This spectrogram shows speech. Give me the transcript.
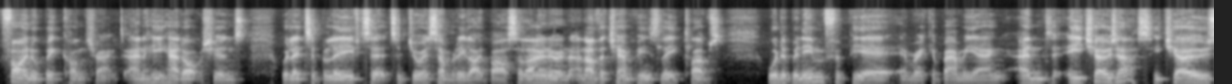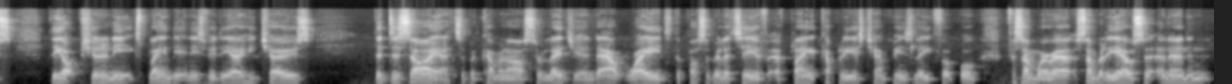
final big contract, and he had options. We're led to believe to, to join somebody like Barcelona and, and other Champions League clubs would have been in for Pierre Emerick Aubameyang, and he chose us. He chose the option, and he explained it in his video. He chose the desire to become an Arsenal legend outweighed the possibility of, of playing a couple of years Champions League football for somewhere else, somebody else, and earning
